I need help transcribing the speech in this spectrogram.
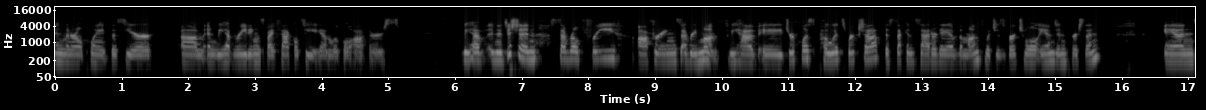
in Mineral Point this year. Um, and we have readings by faculty and local authors. We have, in addition, several free offerings every month. We have a Driftless Poets Workshop the second Saturday of the month, which is virtual and in person. And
